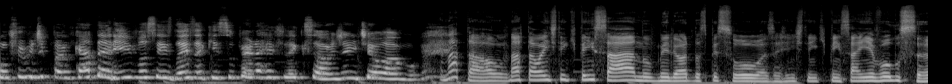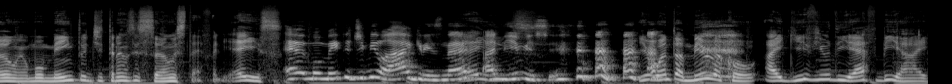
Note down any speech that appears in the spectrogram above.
um filme de pancadaria e vocês dois aqui super na reflexão. Gente, eu amo. Natal. Natal a gente tem que pensar no melhor das pessoas, a gente tem que pensar em evolução, é um momento de transição, Stephanie. É isso. É momento de milagres, né? É Anime-se. You want a miracle? I give you the FBI.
